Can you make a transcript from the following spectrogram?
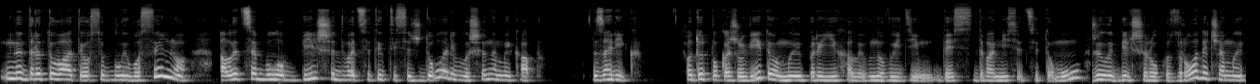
не дратувати особливо сильно, але це було більше 20 тисяч доларів лише на мейкап за рік. Отут покажу відео. Ми переїхали в новий дім десь два місяці тому. Жили більше року з родичами,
